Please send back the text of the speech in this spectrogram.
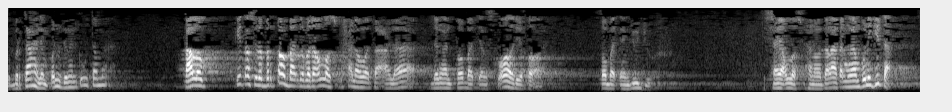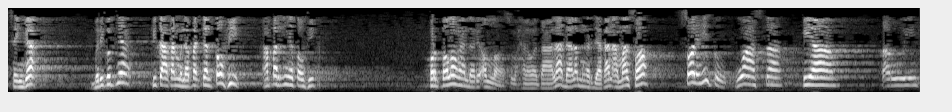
keberkahan, yang penuh dengan keutamaan. Kalau kita sudah bertobat kepada Allah Subhanahu wa taala dengan tobat yang shadiqah, tobat yang jujur. Saya Allah Subhanahu wa taala akan mengampuni kita sehingga berikutnya kita akan mendapatkan taufik. Apa artinya taufik? pertolongan dari Allah Subhanahu wa taala dalam mengerjakan amal so soleh itu. Puasa, qiyam, tarawih,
